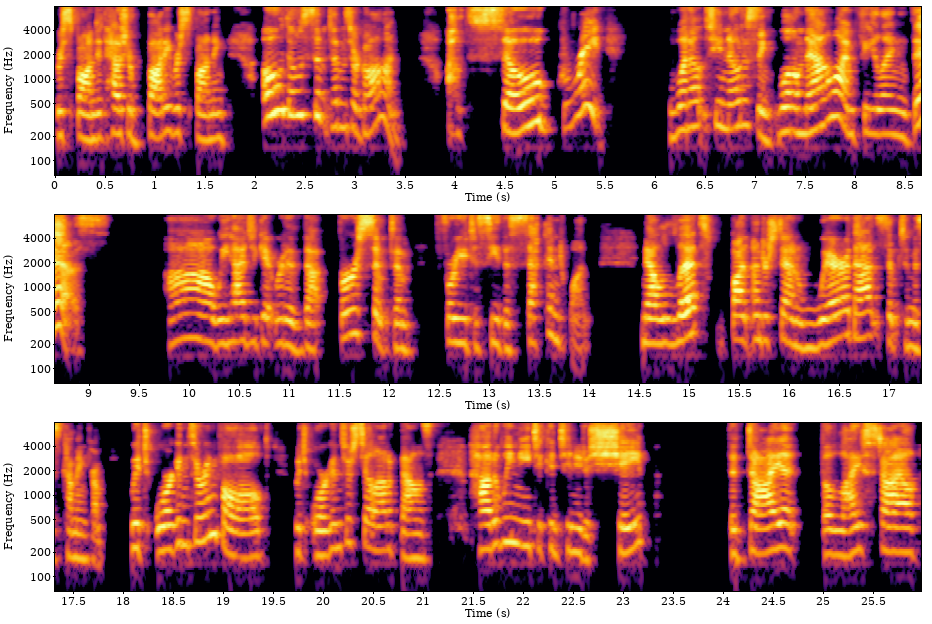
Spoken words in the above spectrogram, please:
responded? How's your body responding? Oh, those symptoms are gone. Oh, so great. What else are you noticing? Well, now I'm feeling this ah, we had to get rid of that first symptom for you to see the second one. Now let's understand where that symptom is coming from, which organs are involved, which organs are still out of balance. How do we need to continue to shape the diet, the lifestyle?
